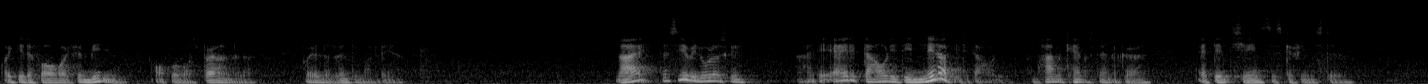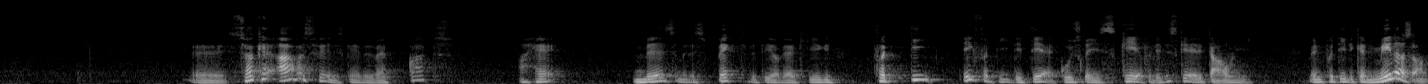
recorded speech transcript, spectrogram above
og ikke det, der foregår i familien, overfor vores børn eller forældre, eller hvem det måtte være. Nej, der siger vi lutherske, nej, det er i det daglige, det er netop i det daglige, som har med kanderstand at gøre, at den tjeneste skal finde sted. Øh, så kan arbejdsfællesskabet være godt at have med som et aspekt ved det at være kirke, fordi, ikke fordi det er der, at Guds rige sker, for det sker i det daglige, men fordi det kan minde os om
